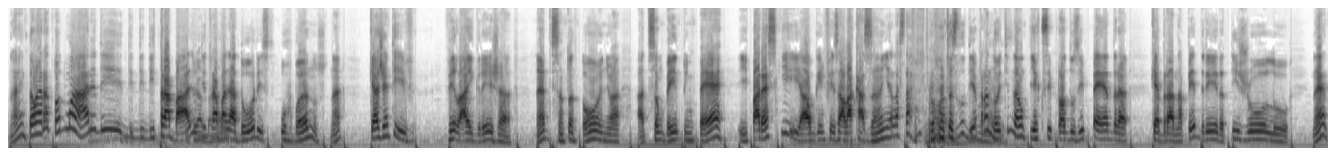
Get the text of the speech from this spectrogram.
né? Então era toda uma área de, de, de, de trabalho, trabalho, de trabalhadores urbanos, né? Que a gente vê lá a igreja né, de Santo Antônio, a, a, de São Bento em pé, e parece que alguém fez a lacasanha e elas estavam prontas do dia para a noite. Não, tinha que se produzir pedra, quebrar na pedreira, tijolo, né?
